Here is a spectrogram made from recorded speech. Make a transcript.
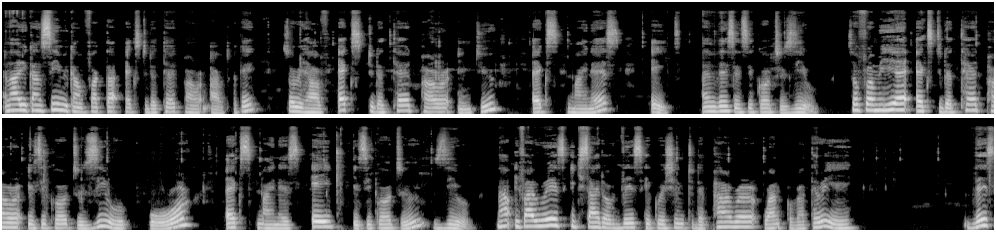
And now you can see we can factor x to the third power out, okay? So we have x to the third power into x minus 8. And this is equal to 0. So from here, x to the third power is equal to 0 or x minus 8 is equal to 0. Now, if I raise each side of this equation to the power 1 over 3, this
